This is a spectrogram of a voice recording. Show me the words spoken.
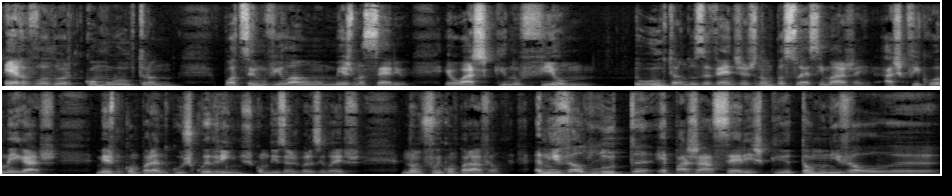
é revelador de como o Ultron pode ser um vilão mesmo a sério. Eu acho que no filme do Ultron, dos Avengers, não passou essa imagem. Acho que ficou a meio gás. Mesmo comparando com os quadrinhos, como dizem os brasileiros, não foi comparável. A nível de luta, é pá, já há séries que estão no nível, uh,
